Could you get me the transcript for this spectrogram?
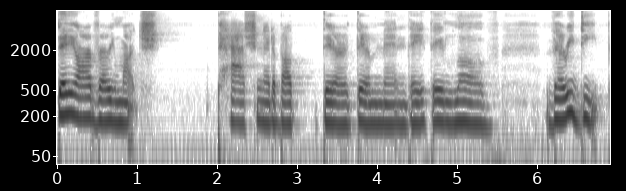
they are very much passionate about their their men. They they love very deep.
